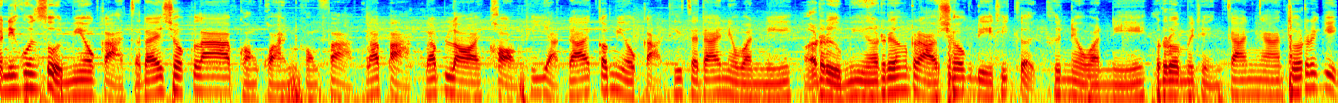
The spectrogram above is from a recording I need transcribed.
ันนี้คุณสูตรมีโอกาสจะได้โชคลาภของขวัญของฝากรับปากรับลอยของที่อยากได้ก็มีโอกาสที่จะได้ในวันนี้ หรือมีเรื่องราวโชคดีที่เกิดขึ้นในวันนี้ รวมไปถึงการงานธุรกิจ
